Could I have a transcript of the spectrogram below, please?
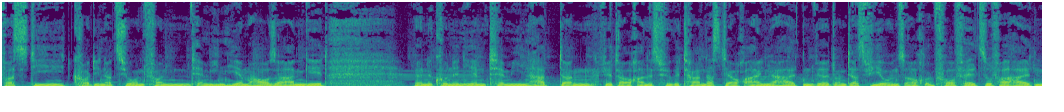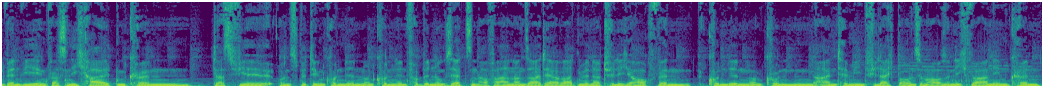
was die Koordination von Terminen hier im Hause angeht. Wenn eine Kundin hier einen Termin hat, dann wird da auch alles für getan, dass der auch eingehalten wird und dass wir uns auch im Vorfeld so verhalten, wenn wir irgendwas nicht halten können, dass wir uns mit den Kundinnen und Kunden in Verbindung setzen. Auf der anderen Seite erwarten wir natürlich auch, wenn Kundinnen und Kunden einen Termin vielleicht bei uns im Hause nicht wahrnehmen können,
